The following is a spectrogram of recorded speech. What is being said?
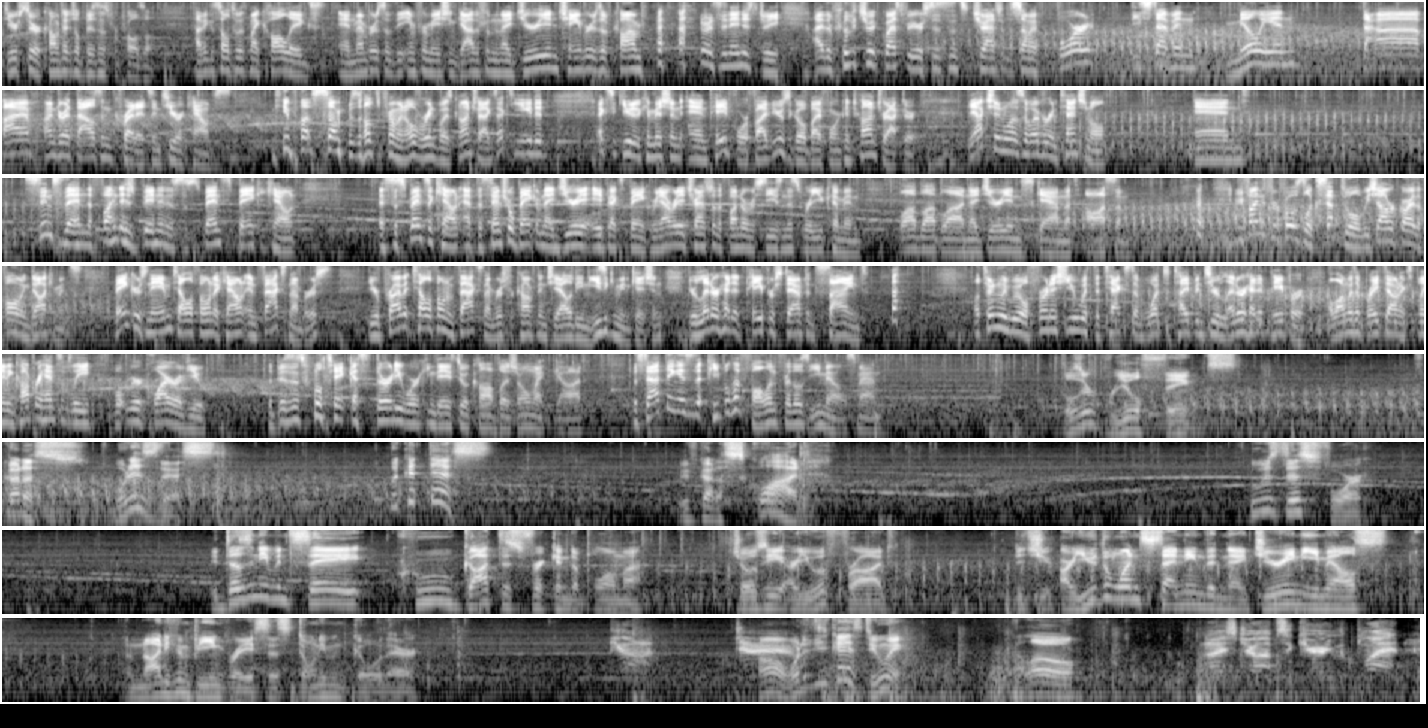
Dear sir, confidential business proposal. Having consulted with my colleagues and members of the information gathered from the Nigerian Chambers of Commerce and Industry, I have privilege to request for your assistance to transfer the sum of 47 million uh, 500,000 credits into your accounts. The above some results from an over-invoice contract executed, executed, commissioned, and paid for five years ago by a foreign contractor. The action was, however, intentional, and since then, the fund has been in a suspense bank account a suspense account at the Central Bank of Nigeria Apex Bank. We're now ready to transfer the fund overseas, and this is where you come in. Blah, blah, blah. Nigerian scam. That's awesome. if you find this proposal acceptable, we shall require the following documents. Banker's name, telephone, account, and fax numbers. Your private telephone and fax numbers for confidentiality and easy communication. Your letterheaded paper stamped and signed. Alternatively, we will furnish you with the text of what to type into your letterheaded paper, along with a breakdown explaining comprehensively what we require of you. The business will take us 30 working days to accomplish. Oh my god. The sad thing is that people have fallen for those emails, man. Those are real things. We've got a... What is this? Look at this. We've got a squad. Who is this for? It doesn't even say who got this frickin' diploma. Josie, are you a fraud? Did you- are you the one sending the Nigerian emails? I'm not even being racist, don't even go there. Oh, what are these guys doing? Hello? Nice job securing the plant.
